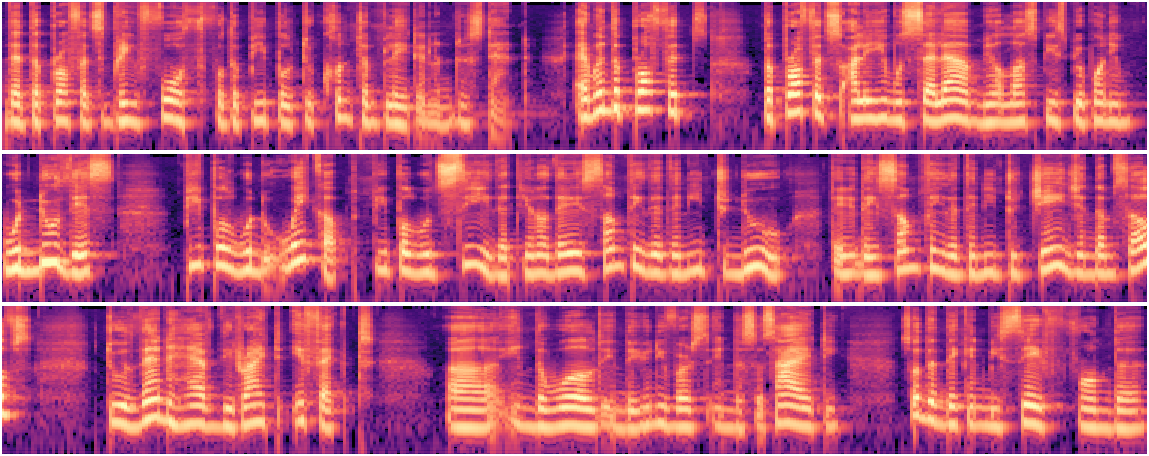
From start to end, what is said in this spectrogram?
that the prophets bring forth for the people to contemplate and understand. And when the prophets, the prophets salam, may Allah's peace be upon him, would do this, people would wake up. People would see that you know there is something that they need to do. There, there is something that they need to change in themselves to then have the right effect uh, in the world, in the universe, in the society, so that they can be safe from the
